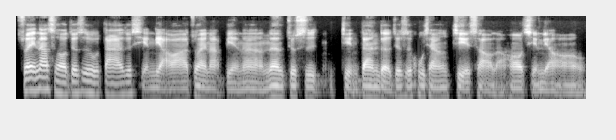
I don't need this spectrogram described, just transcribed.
所以那时候就是大家就闲聊啊，坐在那边啊，那就是简单的就是互相介绍，然后闲聊，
